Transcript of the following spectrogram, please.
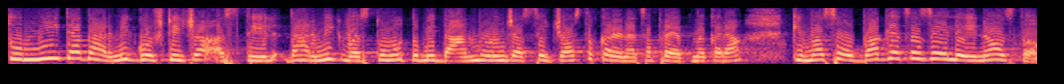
तुम्ही त्या धार्मिक गोष्टीच्या असतील धार्मिक वस्तू तुम्ही दान म्हणून जास्तीत जास्त करण्याचा प्रयत्न करा किंवा सौभाग्याचं जे लेणं असतं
